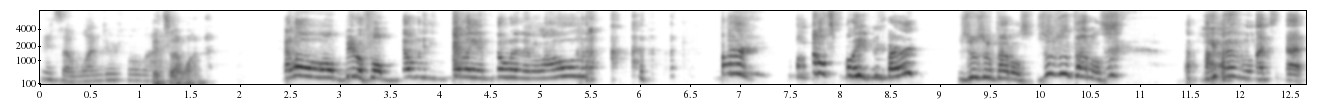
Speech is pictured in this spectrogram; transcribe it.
it's a wonderful life. It's a one. Hello, oh beautiful building, Billy and building and alone. bird, mouse bleeding bird. Zuzu pedals, Zuzu pedals. you have watched that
